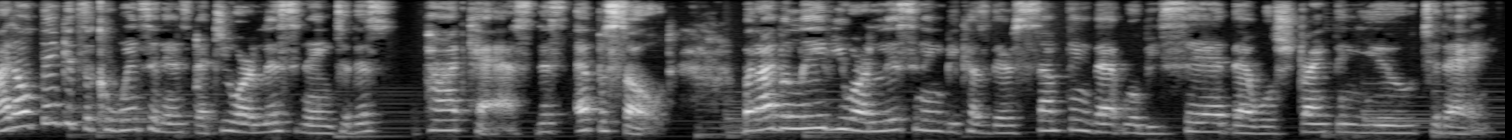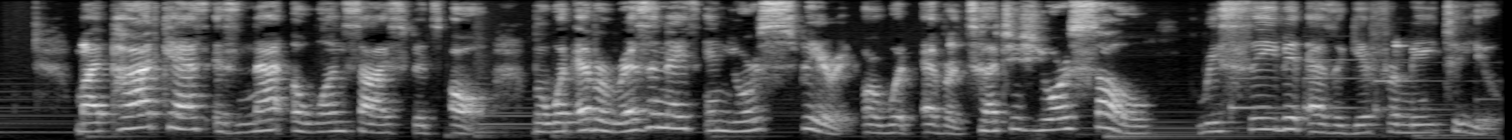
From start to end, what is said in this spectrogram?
I don't think it's a coincidence that you are listening to this podcast, this episode, but I believe you are listening because there's something that will be said that will strengthen you today. My podcast is not a one size fits all, but whatever resonates in your spirit or whatever touches your soul, receive it as a gift from me to you.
